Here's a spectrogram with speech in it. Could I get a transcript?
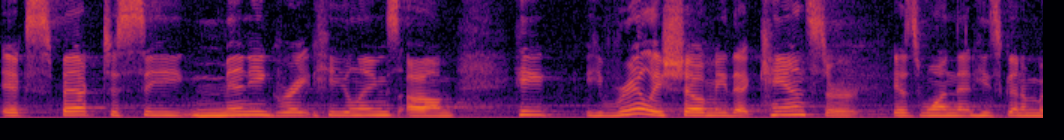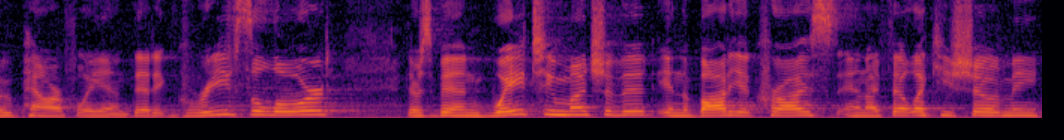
expect to see many great healings. Um, he, he really showed me that cancer is one that he's going to move powerfully in, that it grieves the Lord. There's been way too much of it in the body of Christ, and I felt like he showed me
